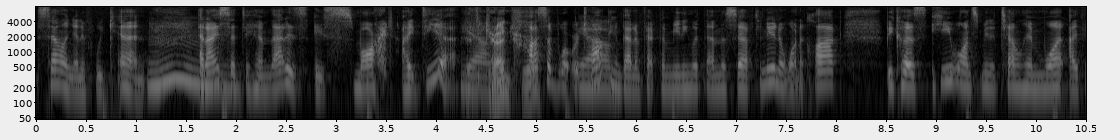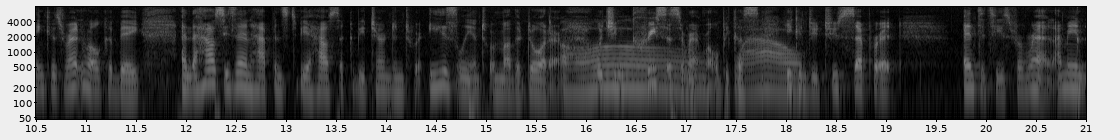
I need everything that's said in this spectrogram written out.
selling it if we can. And I said to him, that is a smart idea. Yeah. can, sure. Because of what we're Yeah. talking about. In fact, I'm meeting with them this afternoon at one o'clock because he wants me to tell him what I think his rent roll could be. And the house he's in happens to be a house that could be turned into easily into a mother daughter, which increases the rent roll because he can do two separate entities for rent. I mean,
